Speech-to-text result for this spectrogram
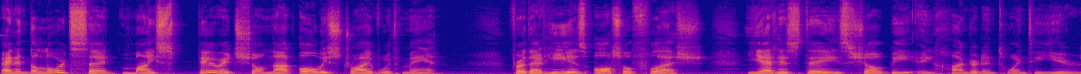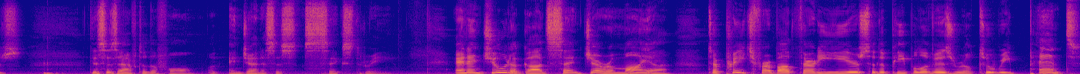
And then the Lord said, My spirit shall not always strive with man, for that he is also flesh yet his days shall be a hundred and twenty years. This is after the fall in Genesis 6 3. And in Judah, God sent Jeremiah to preach for about 30 years to the people of Israel to repent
